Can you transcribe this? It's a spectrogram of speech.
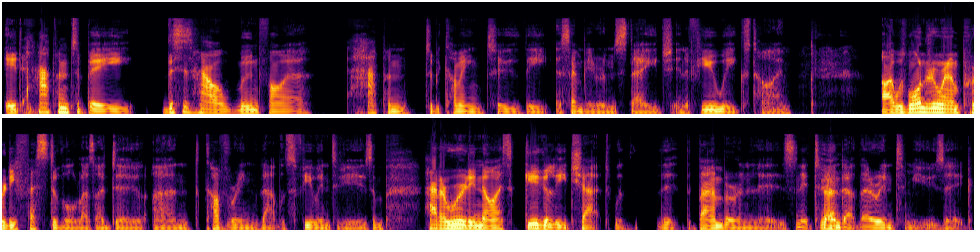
It happened to be this is how Moonfire happened to be coming to the assembly room stage in a few weeks' time. I was wandering around Priddy Festival as I do and covering that with a few interviews and had a really nice giggly chat with the, the Bamber and Liz, and it turned out they're into music.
